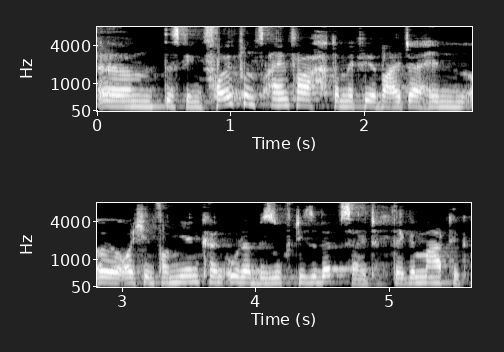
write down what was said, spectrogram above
Ähm, deswegen folgt uns einfach, damit wir weiterhin äh, euch informieren können oder besucht diese Website der Gematik.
